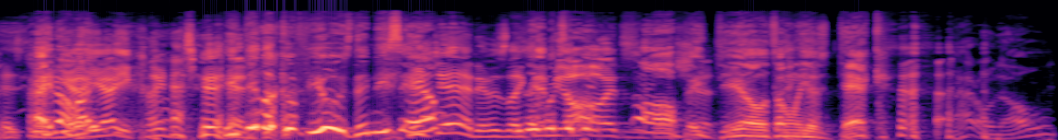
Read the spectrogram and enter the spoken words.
It's- I know, yeah, right? yeah, you kind of did. He did look confused, didn't he, Sam? He did. It was like, He's I mean, "What's the oh, big- it's oh, bullshit." big deal. It's only his dick. I don't know.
